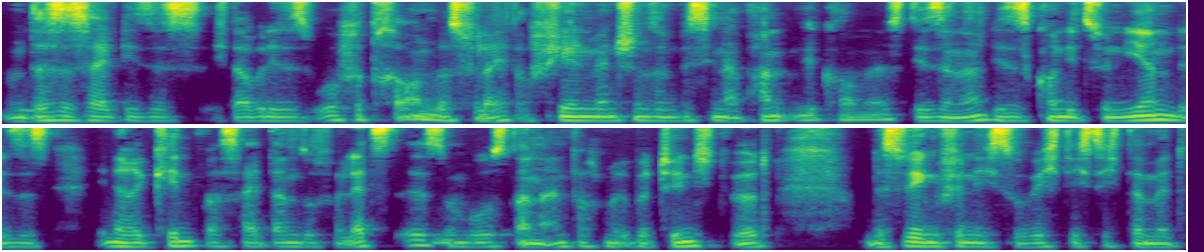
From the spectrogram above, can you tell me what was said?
Und das ist halt dieses, ich glaube, dieses Urvertrauen, was vielleicht auch vielen Menschen so ein bisschen abhanden gekommen ist, diese, ne, dieses Konditionieren, dieses innere Kind, was halt dann so verletzt ist und wo es dann einfach nur übertüncht wird. Und deswegen finde ich es so wichtig, sich damit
